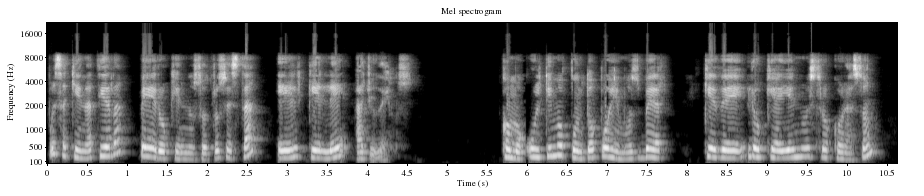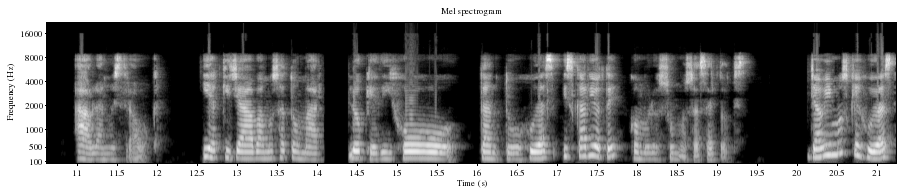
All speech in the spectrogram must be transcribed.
pues aquí en la tierra, pero que en nosotros está el que le ayudemos. Como último punto podemos ver que de lo que hay en nuestro corazón habla nuestra boca. Y aquí ya vamos a tomar lo que dijo tanto Judas Iscariote como los sumos sacerdotes. Ya vimos que Judas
